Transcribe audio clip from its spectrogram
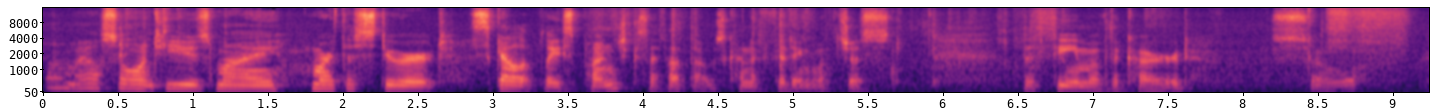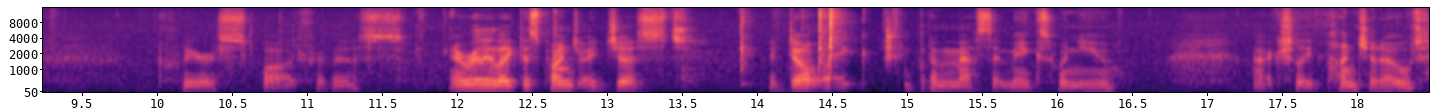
Um, I also want to use my Martha Stewart scallop lace punch because I thought that was kind of fitting with just the theme of the card. So clear spot for this. I really like this punch. I just I don't like what a mess it makes when you actually punch it out.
